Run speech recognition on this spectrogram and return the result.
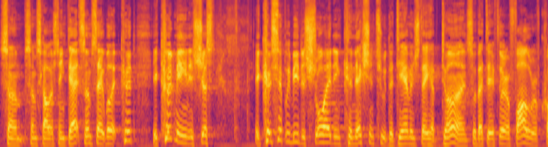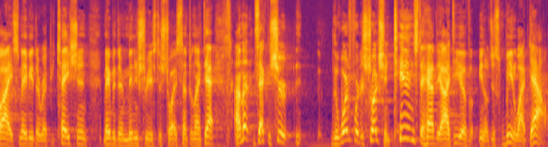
Some, some scholars think that. Some say, well, it could, it could mean it's just It could simply be destroyed in connection to the damage they have done, so that if they're a follower of Christ, maybe their reputation, maybe their ministry is destroyed, something like that. I'm not exactly sure. The word for destruction tends to have the idea of you know just being wiped out.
